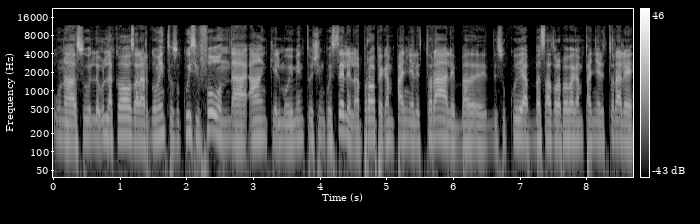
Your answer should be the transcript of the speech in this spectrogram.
una, su, la cosa, l'argomento su cui si fonda anche il Movimento 5 Stelle, la propria campagna elettorale, ba, eh, su cui ha basato la propria campagna elettorale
